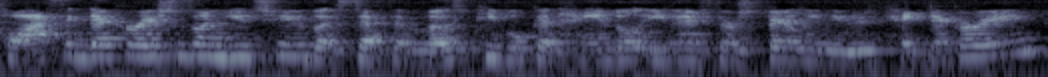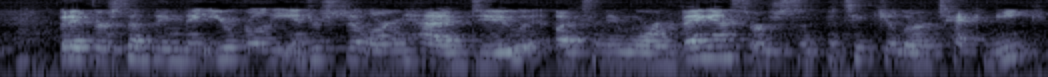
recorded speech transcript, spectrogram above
classic decorations on YouTube, like stuff that most people can handle even if they're fairly new to cake decorating. But if there's something that you're really interested in learning how to do, like something more advanced or just a particular technique,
